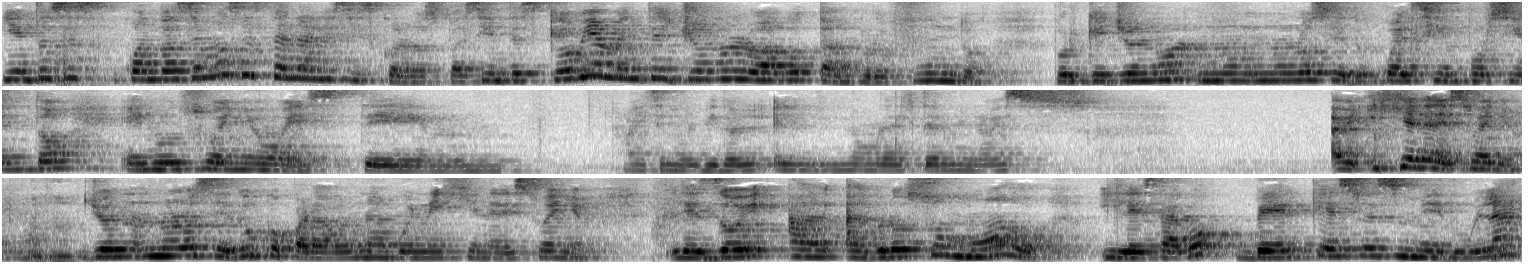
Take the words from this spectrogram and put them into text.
Y entonces, cuando hacemos este análisis con los pacientes, que obviamente yo no lo hago tan profundo, porque yo no, no, los educo al 100% en un sueño, este, ay, se me olvidó el, nombre del término, es higiene de sueño, ¿no? Yo no, los educo para una buena higiene de sueño, les doy a, a, grosso modo y les hago ver que eso es medular,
